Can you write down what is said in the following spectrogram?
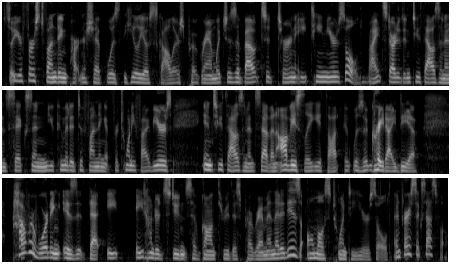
So, your first funding partnership was the Helios Scholars Program, which is about to turn 18 years old, right? Started in 2006, and you committed to funding it for 25 years in 2007. Obviously, you thought it was a great idea. How rewarding is it that eight 800 students have gone through this program and that it is almost 20 years old and very successful.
